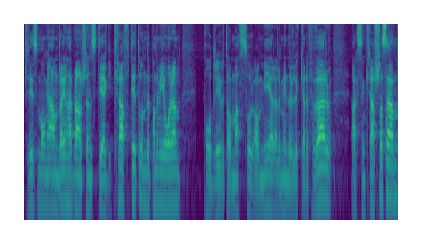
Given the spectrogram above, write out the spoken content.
precis som många andra i den här branschen steg kraftigt under pandemiåren pådrivet av massor av mer eller mindre lyckade förvärv. Aktien kraschar sen,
